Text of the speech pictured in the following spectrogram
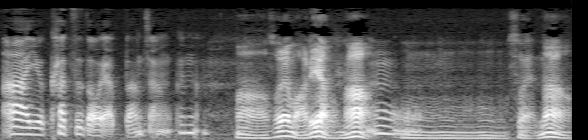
ああいう活動やったんちゃうんかな。まあ、それもあれやろな。うん。うんそうやな。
